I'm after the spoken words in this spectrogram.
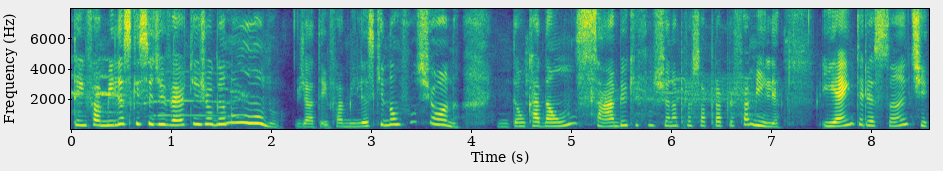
tem famílias que se divertem jogando Uno, já tem famílias que não funcionam. Então cada um sabe o que funciona para sua própria família. E é interessante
